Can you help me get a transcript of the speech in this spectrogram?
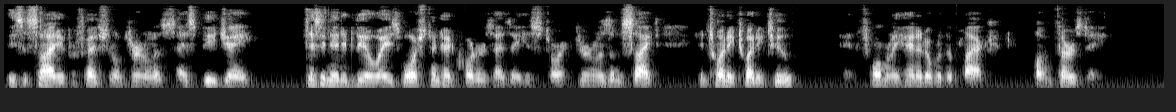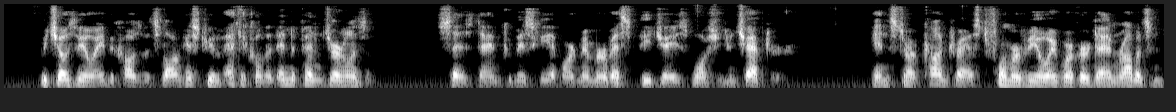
The Society of Professional Journalists, SPJ, designated VOA's Washington headquarters as a historic journalism site in 2022 and formally handed over the plaque on Thursday. We chose VOA because of its long history of ethical and independent journalism, says Dan Kubisky, a board member of SPJ's Washington chapter. In stark contrast, former VOA worker Dan Robinson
